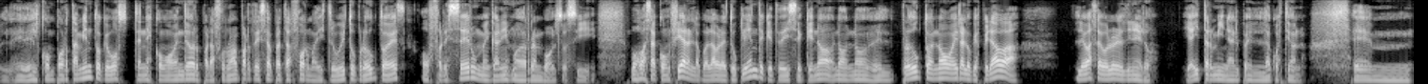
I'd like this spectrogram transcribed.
el comportamiento que vos tenés como vendedor para formar parte de esa plataforma y distribuir tu producto es ofrecer un mecanismo de reembolso. Si vos vas a confiar en la palabra de tu cliente que te dice que no, no, no, el producto no era lo que esperaba, le vas a devolver el dinero. Y ahí termina la cuestión. Em,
